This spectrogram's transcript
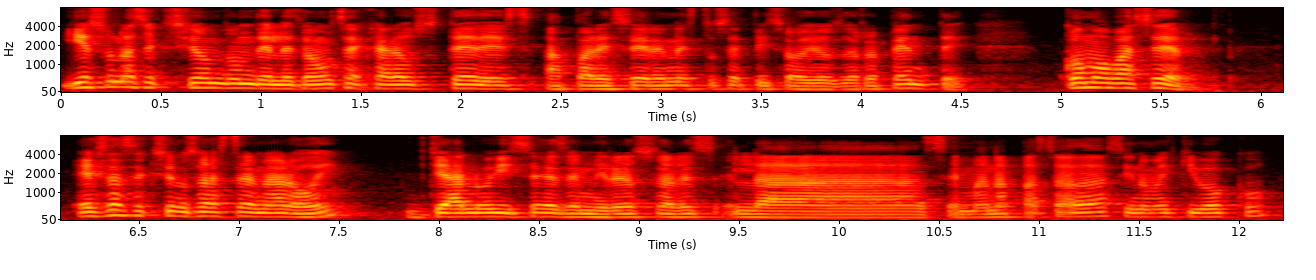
Y es una sección donde les vamos a dejar a ustedes aparecer en estos episodios de repente. ¿Cómo va a ser? Esa sección se va a estrenar hoy. Ya lo hice desde mis redes sociales la semana pasada, si no me equivoco.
